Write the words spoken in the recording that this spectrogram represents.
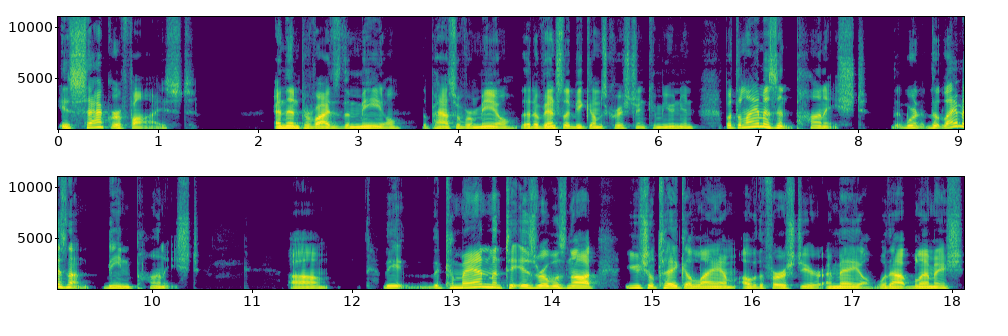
is sacrificed and then provides the meal, the Passover meal that eventually becomes Christian communion. But the lamb isn't punished. The, we're, the lamb is not being punished. Um, the the commandment to Israel was not, "You shall take a lamb of the first year, a male, without blemish."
